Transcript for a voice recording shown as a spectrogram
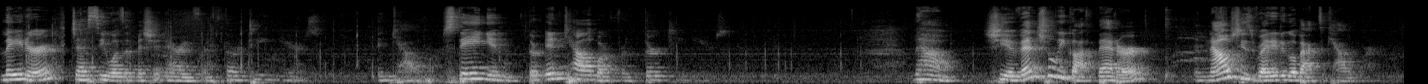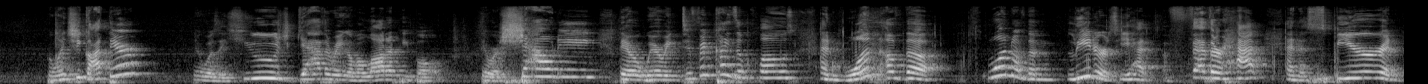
Later, Jessie was a missionary for 13 years in Calabar, staying in, in Calabar for 13 years. Now, she eventually got better, and now she's ready to go back to Calabar. But when she got there, there was a huge gathering of a lot of people. They were shouting, they were wearing different kinds of clothes, and one of the one of the leaders, he had a feather hat and a spear and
